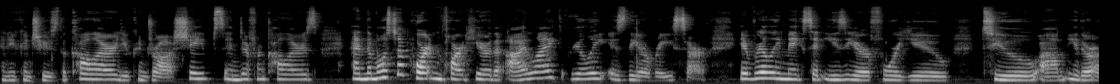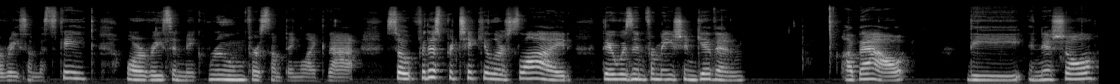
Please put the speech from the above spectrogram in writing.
and you can choose the color. You can draw shapes in different colors. And the most important part here that I like really is the eraser. It really makes it easier for you to um, either erase a mistake or erase and make room for something like that. So for this particular slide, there was information given about the initial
